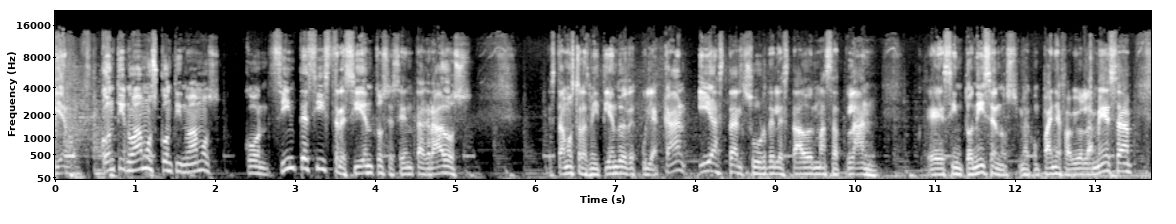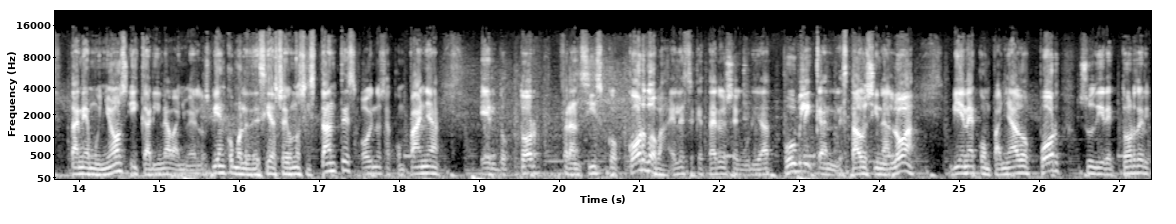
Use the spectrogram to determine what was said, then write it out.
Bien, continuamos, continuamos con síntesis 360 grados. Estamos transmitiendo desde Culiacán y hasta el sur del estado en Mazatlán. Eh, sintonícenos. Me acompaña Fabiola Mesa, Tania Muñoz y Karina Bañuelos. Bien, como les decía hace unos instantes, hoy nos acompaña el doctor Francisco Córdoba. Él es secretario de Seguridad Pública en el estado de Sinaloa. Viene acompañado por su director de,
